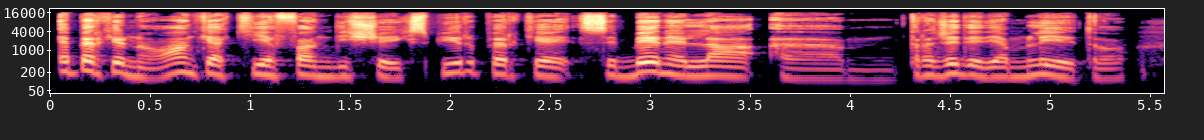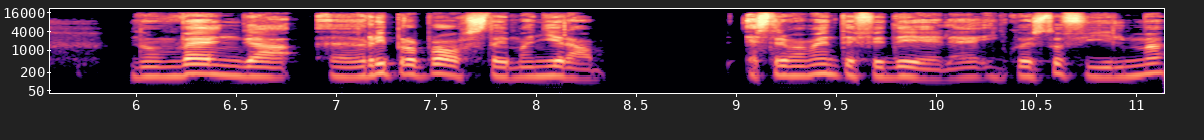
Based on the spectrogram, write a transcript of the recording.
e perché no, anche a chi è fan di Shakespeare, perché sebbene la ehm, tragedia di Amleto non venga eh, riproposta in maniera estremamente fedele in questo film,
